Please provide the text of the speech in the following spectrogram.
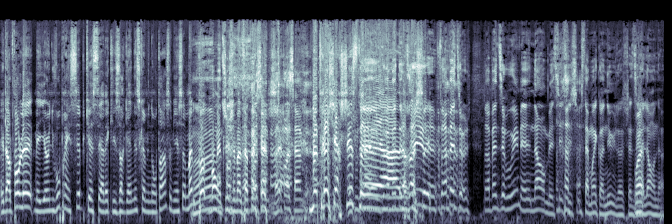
Et dans le fond, là, mais il y a un nouveau principe que c'est avec les organismes communautaires, c'est bien ça? Même pas. Bon, tu j'ai mal fait pas Notre recherchiste. Euh, je te rappelle dire oui, mais non, mais c'est sûr que c'était moins connu. Là. Je te disais, là, on a,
